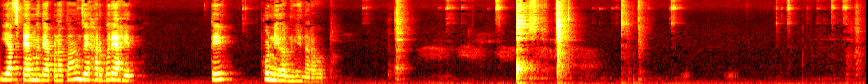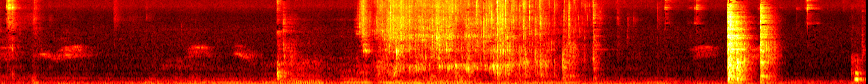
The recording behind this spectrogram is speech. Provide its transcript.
याच पॅनमध्ये आपण आता जे हरभरे आहेत ते फोडणी घालून घेणार आहोत खूप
